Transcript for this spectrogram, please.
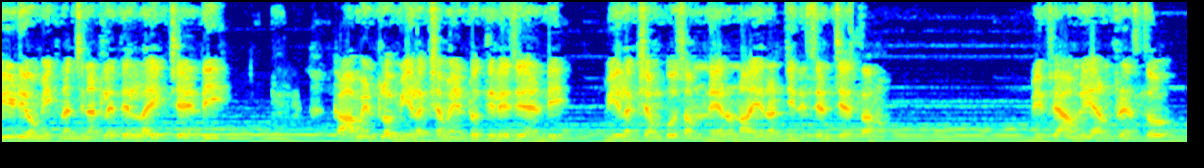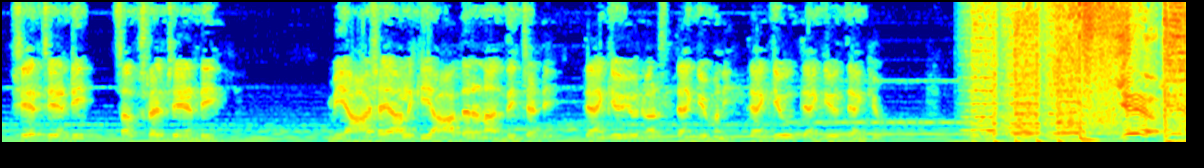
వీడియో మీకు నచ్చినట్లయితే లైక్ చేయండి. కామెంట్లో మీ లక్ష్యం ఏంటో తెలియజేయండి. మీ లక్ష్యం కోసం నేను నా ఎనర్జీని సెండ్ చేస్తాను. మీ ఫ్యామిలీ అండ్ ఫ్రెండ్స్తో షేర్ చేయండి సబ్స్క్రైబ్ చేయండి. మీ ఆశయాలకి ఆదరణ అందించండి. Thank you universe thank you money. Thank you thank you thank you. Yeah.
